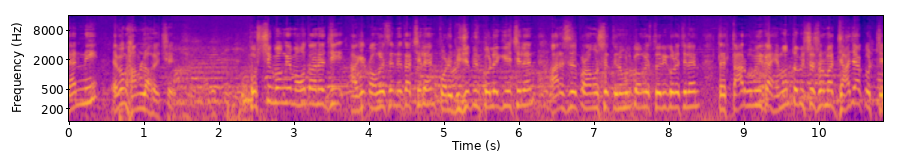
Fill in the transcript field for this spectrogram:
দেননি এবং হামলা হয়েছে। পশ্চিমবঙ্গে মমতা ব্যানার্জি আগে কংগ্রেসের নেতা ছিলেন, পরে বিজেপির কোলে গিয়েছিলেন আর এস পরামর্শে তৃণমূল কংগ্রেস তৈরি করেছিলেন। তাই তার ভূমিকা হেমন্ত বিশ্ব শর্মা যা যা করছে,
